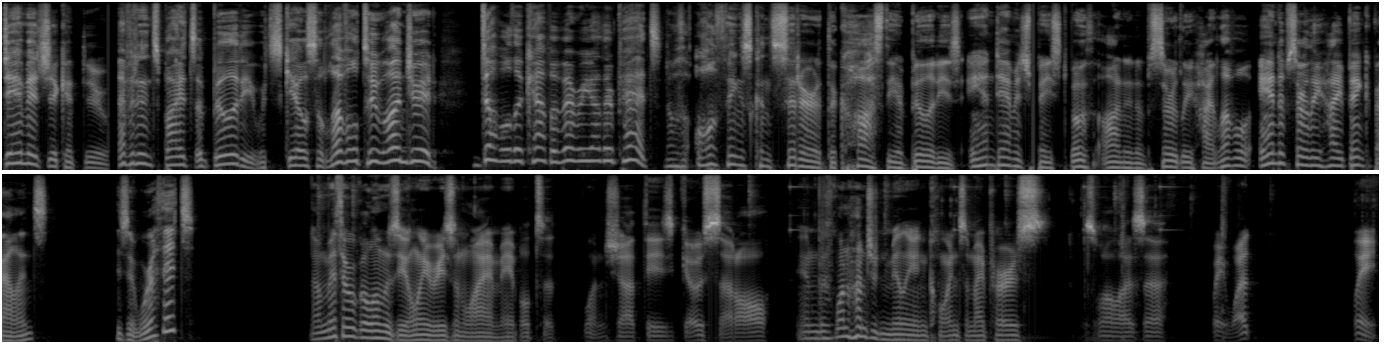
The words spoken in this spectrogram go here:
damage it can do, evidenced by its ability, which scales to level 200, double the cap of every other pet. Now, with all things considered, the cost, the abilities, and damage based both on an absurdly high level and absurdly high bank balance, is it worth it? Now, Mithril Golem is the only reason why I'm able to one-shot these ghosts at all. And with 100 million coins in my purse, as well as, uh, wait, what? Wait.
